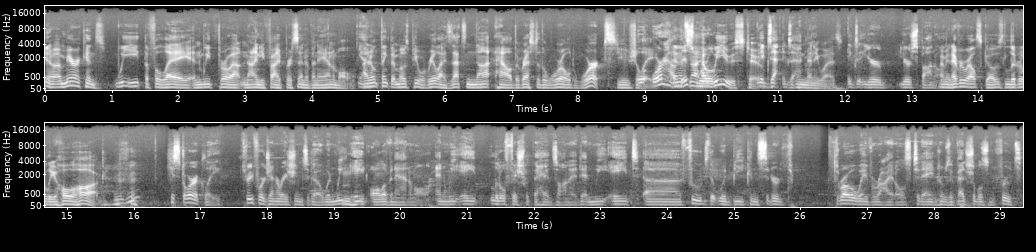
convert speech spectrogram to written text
you know, Americans, we eat the filet and we throw out 95% of an animal. Yeah. I don't think that most people realize that's not how the rest of the world works usually. Or, or how and this it's not world, how we used to. Exactly. Exactly. In many ways. Exa- you're, you're spot on. I mean, everywhere else goes literally whole hog. Mm-hmm. Historically, three, four generations ago, when we mm-hmm. ate all of an animal and we ate little fish with the heads on it and we ate uh, foods that would be considered th- throwaway varietals today in terms of vegetables and fruits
